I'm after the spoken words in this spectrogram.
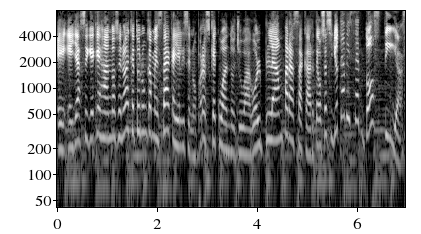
Eh, ella sigue quejándose, no, es que tú nunca me sacas. Y él dice, no, pero es que cuando yo hago el plan para sacarte, o sea, si yo te avisé dos días,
